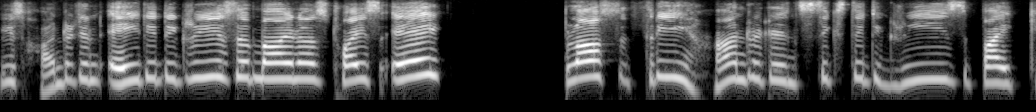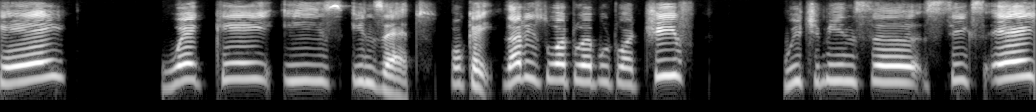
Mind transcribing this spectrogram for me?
is 180 degrees uh, minus twice A plus 360 degrees by K, where K is in Z. Okay, that is what we're able to achieve which means uh, 6a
